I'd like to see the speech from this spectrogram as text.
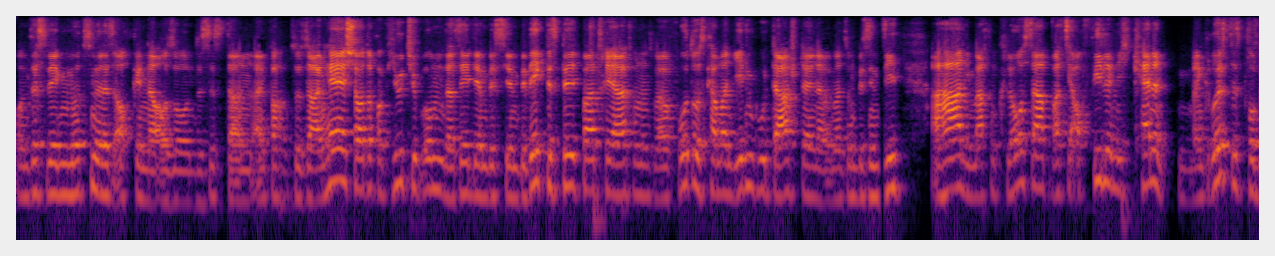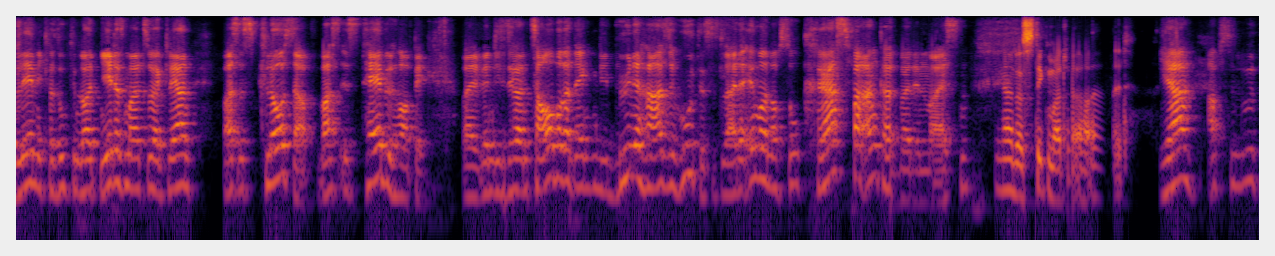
und deswegen nutzen wir das auch genauso. Und das ist dann einfach zu sagen, hey, schaut doch auf YouTube um, da seht ihr ein bisschen bewegtes Bildmaterial von uns, weil auf Fotos kann man jeden gut darstellen, aber wenn man so ein bisschen sieht, aha, die machen Close-Up, was ja auch viele nicht kennen. Mein größtes Problem, ich versuche den Leuten jedes Mal zu erklären, was ist Close-Up, was ist Table-Hopping, weil wenn die hören Zauberer denken, die Bühne, Hase, Hut, das ist leider immer noch so krass verankert bei den meisten. Ja, das Stigmata halt. Ja, absolut.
